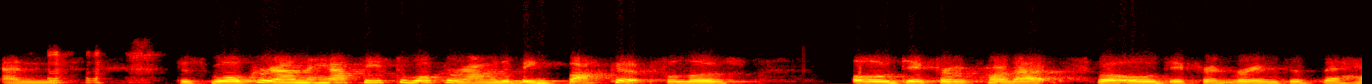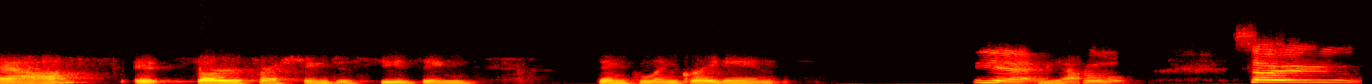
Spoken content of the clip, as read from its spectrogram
and just walk around the house. I used to walk around with a big bucket full of all different products for all different rooms of the house. It's so refreshing just using simple ingredients. Yeah, yeah. cool. So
